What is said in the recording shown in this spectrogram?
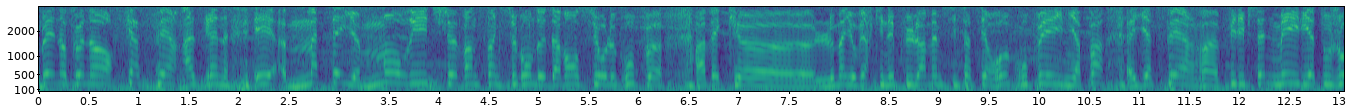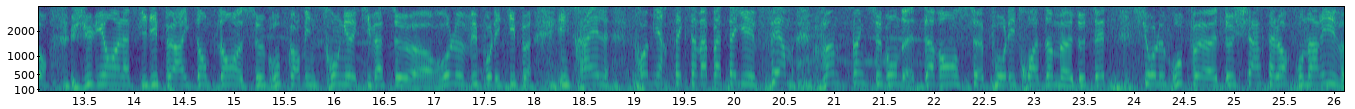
Ben O'Connor, Casper Asgren et Matej Moric. 25 secondes d'avance sur le groupe avec euh, le maillot vert qui n'est plus là, même si ça s'est regroupé. Il n'y a pas Jasper Philipsen, mais il y a toujours Julien Alaphilippe par exemple dans ce groupe Corbin Strong qui va se relever pour l'équipe Israël. Première tech, ça va batailler ferme. 25 secondes d'avance pour les trois hommes de tête sur le groupe de chasse alors qu'on arrive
